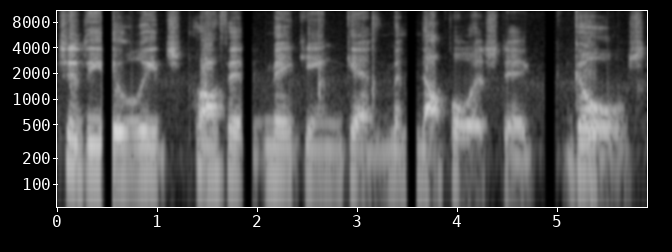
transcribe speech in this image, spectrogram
to the elite's profit-making and monopolistic goals.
